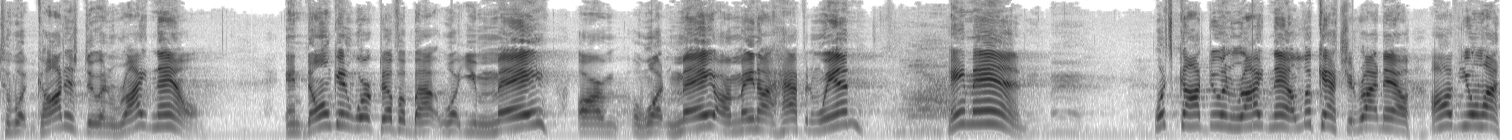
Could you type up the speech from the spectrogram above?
to what God is doing right now. And don't get worked up about what you may or what may or may not happen when. Tomorrow. Amen. What's God doing right now? Look at you right now. All of you online,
